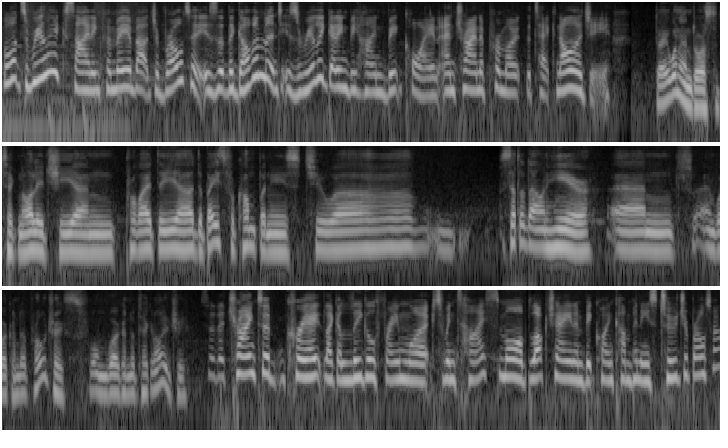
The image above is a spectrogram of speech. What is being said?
But what's really exciting for me about Gibraltar is that the government is really getting behind Bitcoin and trying to promote the technology. they want to endorse the technology and provide the, uh, the base for companies to uh, settle down here and, and work on their projects and work on the technology. So they're trying to create like a legal framework to entice more blockchain and Bitcoin companies to Gibraltar.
